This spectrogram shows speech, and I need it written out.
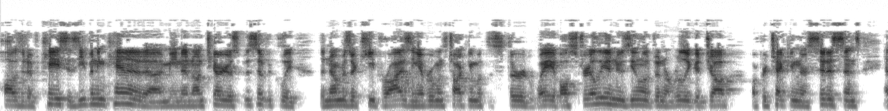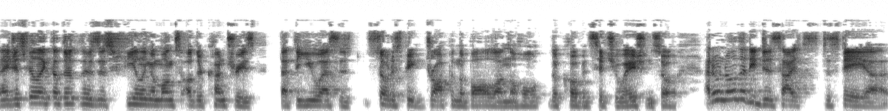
positive cases. Even in Canada, I mean, in Ontario specifically, the numbers are keep rising. Everyone's talking about this third wave. Australia and New Zealand have done a really good job of protecting their citizens. And I just feel like that there, there's this feeling amongst other countries that the U.S. is, so to speak, dropping the ball on the whole the COVID situation. So I don't know that he decides to stay uh,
